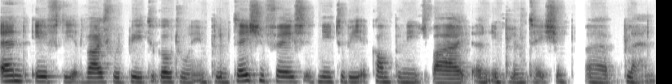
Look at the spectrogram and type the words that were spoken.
and if the advice would be to go to an implementation phase, it need to be accompanied by an implementation uh, plan.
